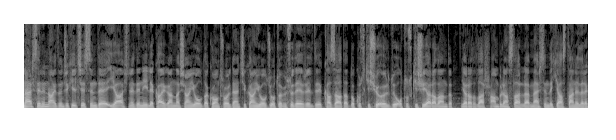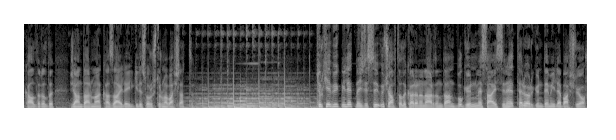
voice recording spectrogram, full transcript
Mersin'in Aydıncık ilçesinde yağış nedeniyle kayganlaşan yolda kontrolden çıkan yolcu otobüsü devrildi. Kazada 9 kişi öldü, 30 kişi yaralandı. Yaralılar ambulanslarla Mersin'deki hastanelere kaldırıldı. Jandarma kazayla ilgili soruşturma başlattı. Türkiye Büyük Millet Meclisi 3 haftalık aranın ardından bugün mesaisine terör gündemiyle başlıyor.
